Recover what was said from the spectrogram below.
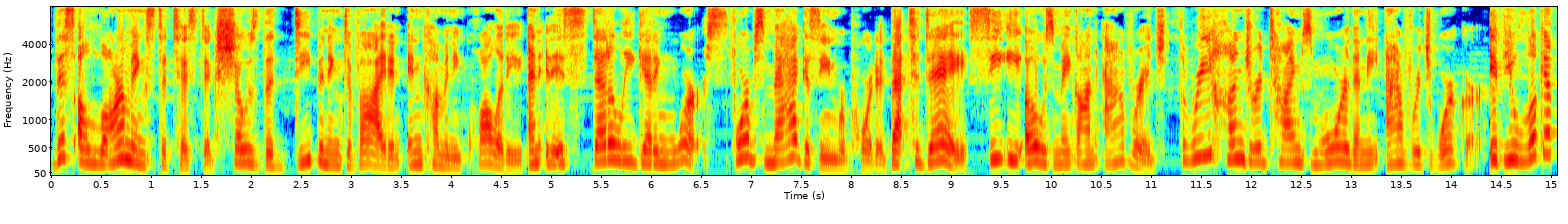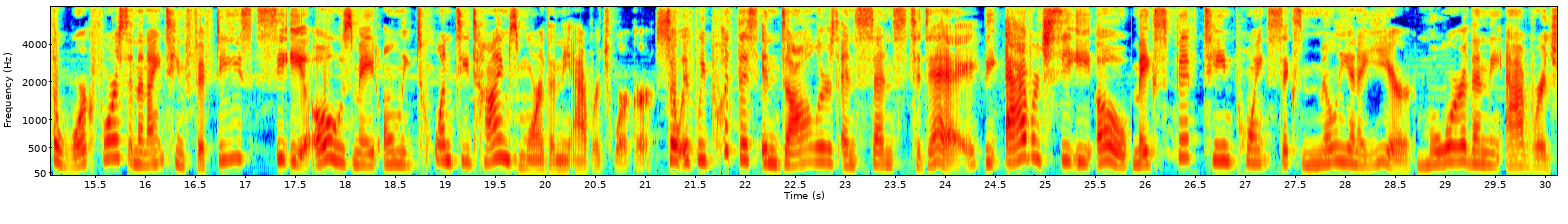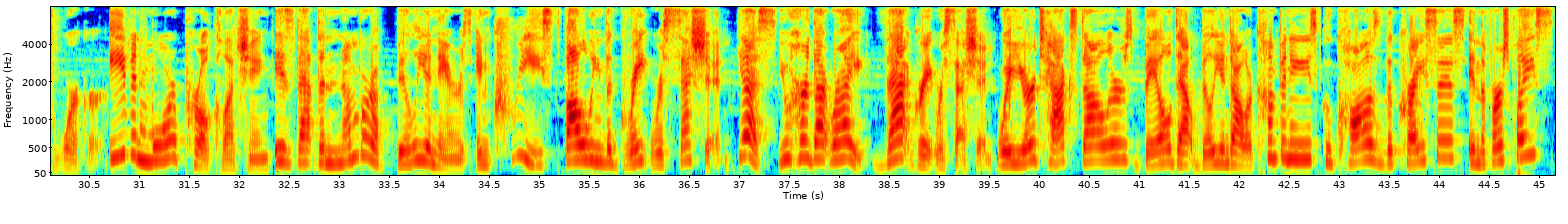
This alarming statistic shows the deepening divide in income inequality, and it is steadily getting worse. Forbes magazine reported that today, CEOs make on average 300 times more than the average worker. If you look at the workforce in the 1950s, CEOs made only 20 times more than the average worker. So if we put this in dollars and cents today, the average CEO makes 15.6 million a year more than the average worker. Even more pearl clutching is that the number of billionaires increased following the Great Recession. Yes, you heard that right. That Great Recession, where your tax dollars bailed out billion dollar companies who caused the crisis in the first place?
